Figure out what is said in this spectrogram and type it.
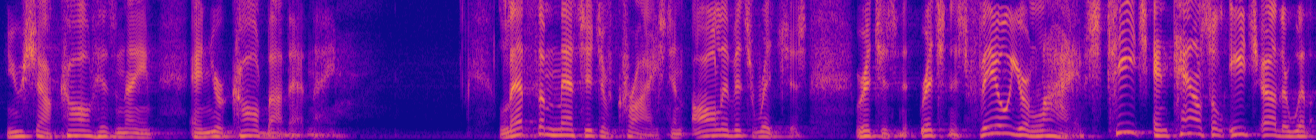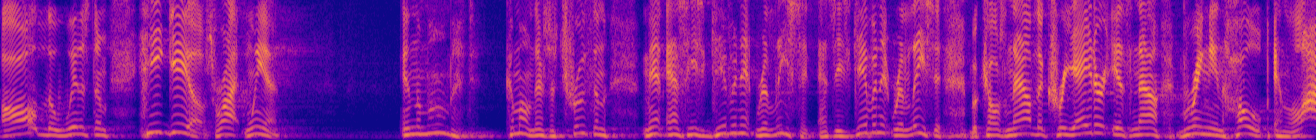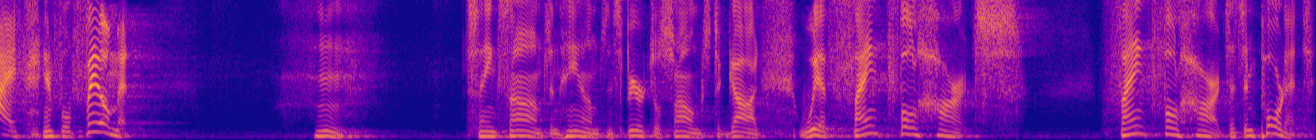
You shall call his name, and you're called by that name. Let the message of Christ and all of its riches, riches, richness fill your lives. Teach and counsel each other with all the wisdom He gives. Right when? In the moment. Come on, there's a truth in man, as he's given it, release it. As he's given it, release it. Because now the Creator is now bringing hope and life and fulfillment. Hmm sing psalms and hymns and spiritual songs to God with thankful hearts. Thankful hearts. It's important.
